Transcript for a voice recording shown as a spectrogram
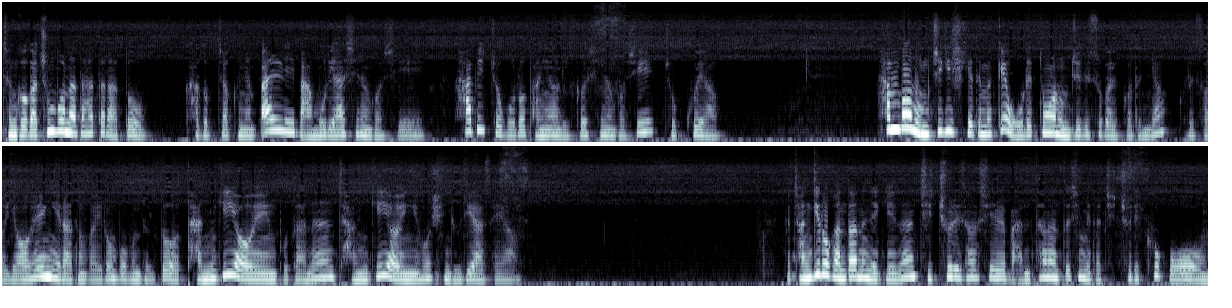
증거가 충분하다 하더라도 가급적 그냥 빨리 마무리 하시는 것이 합의 쪽으로 방향을 이끄시는 것이 좋고요. 한번 움직이시게 되면 꽤 오랫동안 움직일 수가 있거든요. 그래서 여행이라든가 이런 부분들도 단기 여행보다는 장기 여행이 훨씬 유리하세요. 장기로 간다는 얘기는 지출이 사실 많다는 뜻입니다. 지출이 크고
